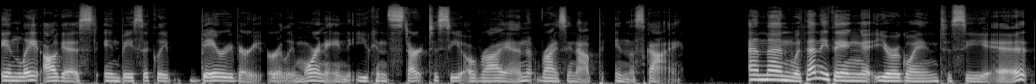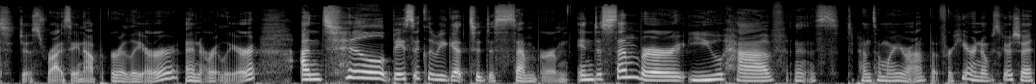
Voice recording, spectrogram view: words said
in late August, in basically very, very early morning, you can start to see Orion rising up in the sky. And then with anything, you're going to see it just rising up earlier and earlier until basically we get to December. In December, you have, this depends on where you're at, but for here in Nova Scotia,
